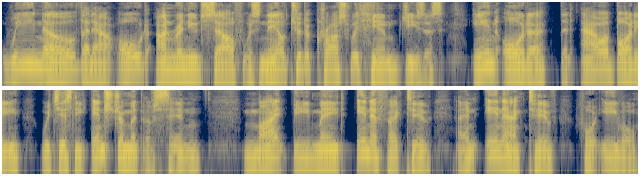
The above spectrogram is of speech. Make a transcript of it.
we know that our old unrenewed self was nailed to the cross with him, Jesus, in order that our body, which is the instrument of sin, might be made ineffective and inactive for evil,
